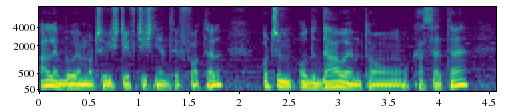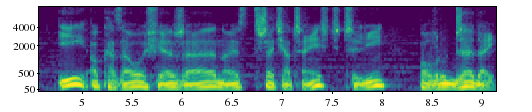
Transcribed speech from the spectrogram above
ale byłem oczywiście wciśnięty w fotel, po czym oddałem tą kasetę i okazało się, że no jest trzecia część, czyli Powrót Jedi.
